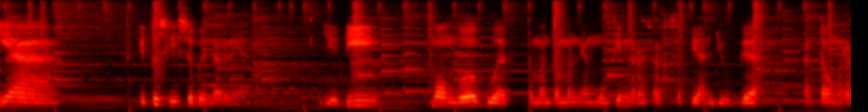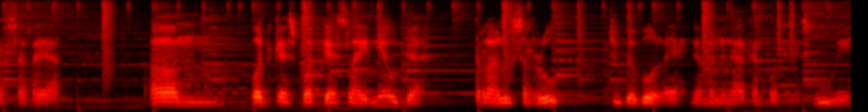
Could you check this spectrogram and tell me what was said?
Ya, itu sih sebenarnya. Jadi monggo buat teman-teman yang mungkin ngerasa kesepian juga atau ngerasa kayak um, podcast podcast lainnya udah terlalu seru juga boleh nggak mendengarkan podcast gue.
